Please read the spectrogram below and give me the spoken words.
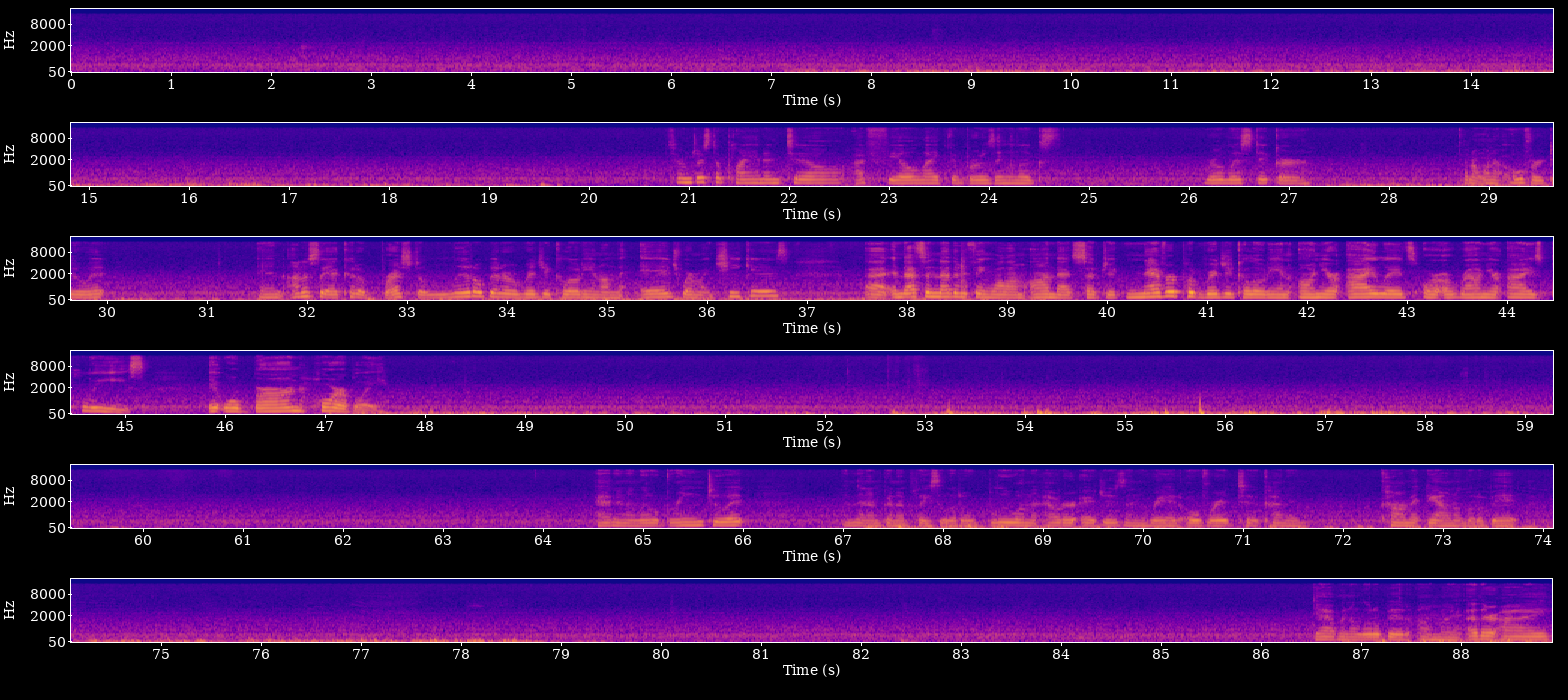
So I'm just applying until I feel like the bruising looks realistic or I don't want to overdo it. And honestly, I could have brushed a little bit of rigid collodion on the edge where my cheek is. Uh, and that's another thing while I'm on that subject. Never put rigid collodion on your eyelids or around your eyes, please. It will burn horribly. adding a little green to it. And then I'm going to place a little blue on the outer edges and red over it to kind of calm it down a little bit. Dabbing a little bit on my other eye.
